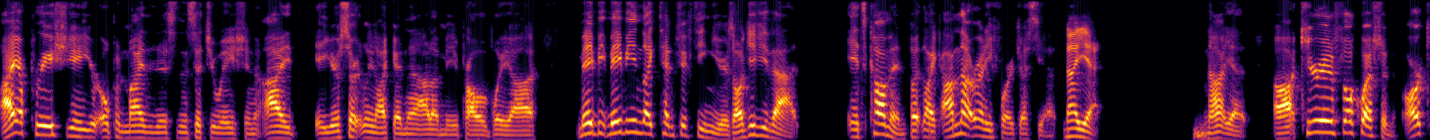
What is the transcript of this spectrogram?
I appreciate your open mindedness in the situation. I you're certainly not getting that out of me. Probably, uh, maybe maybe in like 10, 15 years, I'll give you that. It's coming, but like I'm not ready for it just yet. Not yet. Not yet. Uh, Kieran and Phil question. RK,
